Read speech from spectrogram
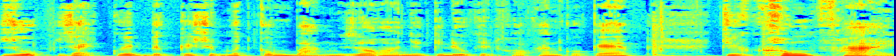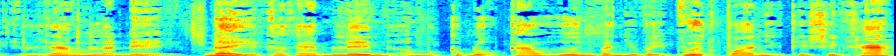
giúp giải quyết được cái sự mất công bằng do những cái điều kiện khó khăn của các em. Chứ không phải rằng là để đẩy các em lên ở một cấp độ cao hơn và như vậy vượt qua những thí sinh khác.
